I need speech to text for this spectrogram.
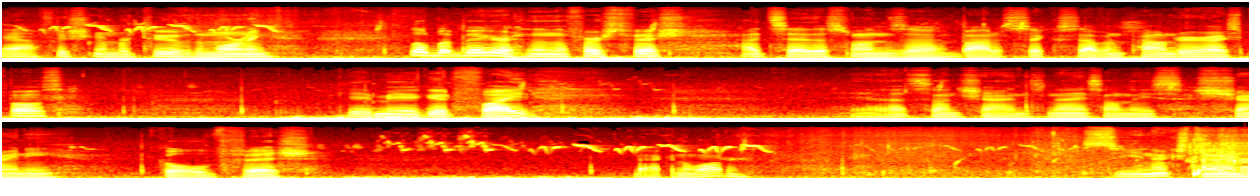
yeah, fish number two of the morning. A little bit bigger than the first fish. I'd say this one's uh, about a six, seven pounder, I suppose. Gave me a good fight. Yeah, that sunshine's nice on these shiny gold fish. Back in the water. See you next time.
